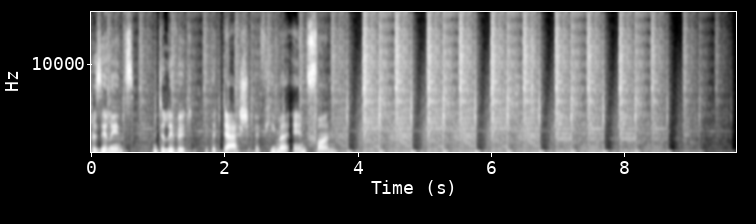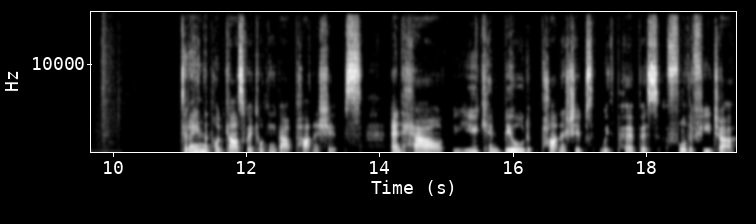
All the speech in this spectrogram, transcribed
resilience, and delivered with a dash of humour and fun. Today in the podcast, we're talking about partnerships and how you can build partnerships with purpose for the future.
